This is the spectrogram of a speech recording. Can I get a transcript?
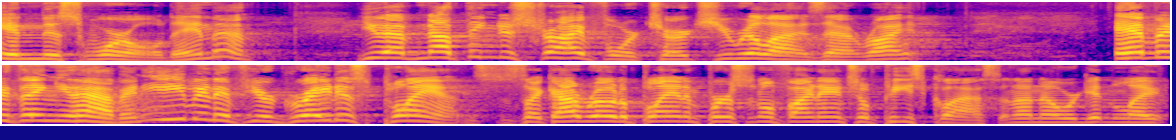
in this world. Amen. You have nothing to strive for, church. You realize that, right? Everything you have. And even if your greatest plans, it's like I wrote a plan in personal financial peace class, and I know we're getting late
